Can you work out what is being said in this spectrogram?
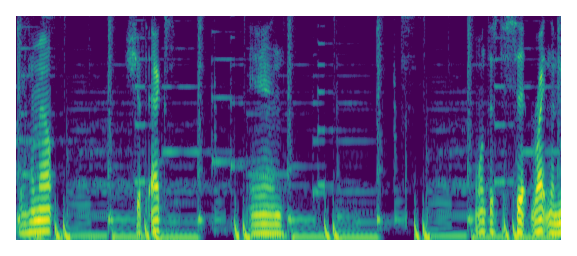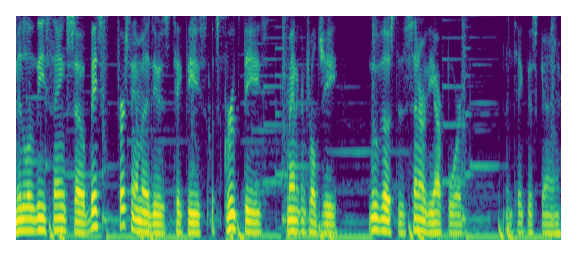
bring him out shift X and I want this to sit right in the middle of these things. So basically, first thing I'm going to do is take these, let's group these, Command and Control G, move those to the center of the artboard, and take this guy,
